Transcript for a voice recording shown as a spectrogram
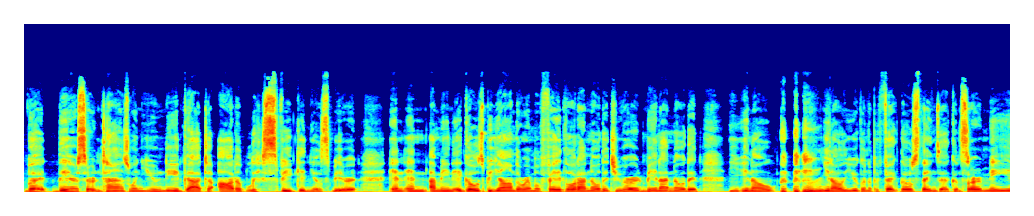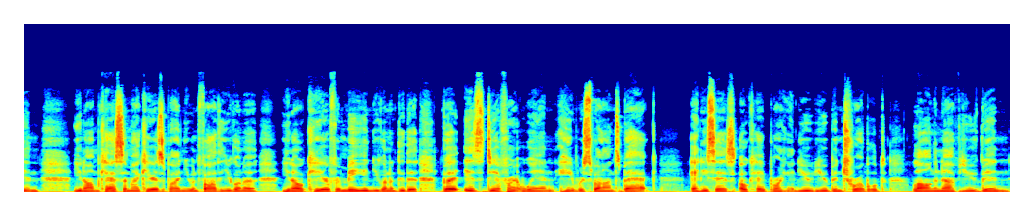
But there are certain times when you need God to audibly speak in your spirit, and and I mean, it goes beyond the realm of faith. Lord, I know that you heard me, and I know that you know, you know, you're going to perfect those things that concern me, and you know, I'm casting my cares upon you, and Father, you're going to, you know, care for me, and you're going to do this. But it's different when He responds back and he says, "Okay, bring it. You you've been troubled long enough. You've been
